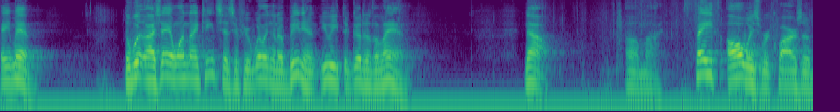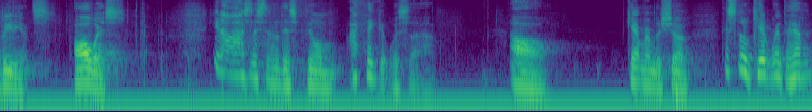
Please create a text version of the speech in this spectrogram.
Amen. The, Isaiah 119 says, if you're willing and obedient, you eat the good of the land. Now, oh my, faith always requires obedience. Always. You know, I was listening to this film. I think it was, uh, oh, can't remember the show. This little kid went to heaven,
